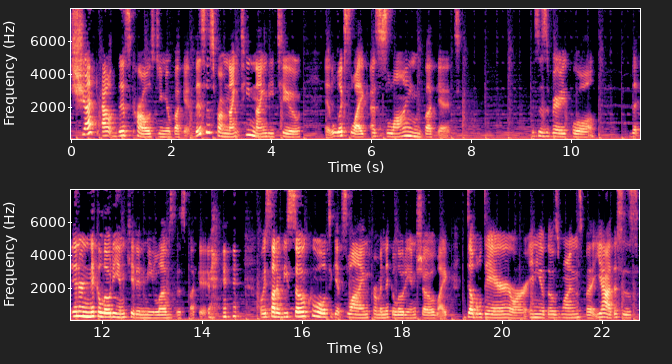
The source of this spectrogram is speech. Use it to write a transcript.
Check out this Carl's Jr. bucket. This is from 1992. It looks like a slime bucket. This is very cool. The inner Nickelodeon kid in me loves this bucket. I always thought it would be so cool to get slime from a Nickelodeon show like Double Dare or any of those ones. But yeah, this has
